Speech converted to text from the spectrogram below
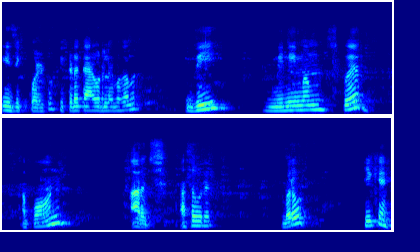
इज इक्वल टू इकडे काय उरलंय बघा बरं? V minimum square upon R असं उरेल. बरोबर? ठीक आहे.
